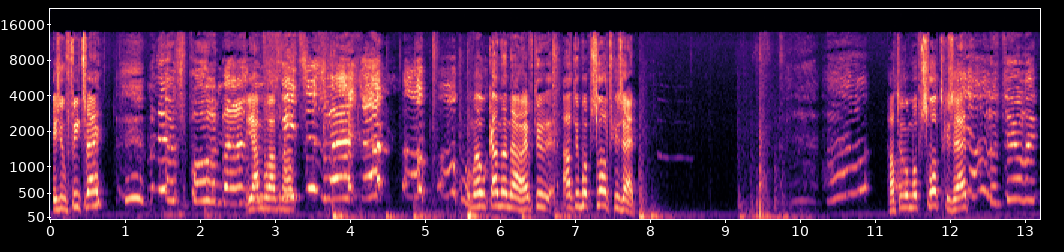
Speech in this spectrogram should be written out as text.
is uw fiets weg? Meneer Sporenberg. Ja, mevrouw van fiets is weg. Maar hoe kan dat nou? Heeft u, had u hem op slot gezet? Had u hem op slot gezet? Ja, natuurlijk.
